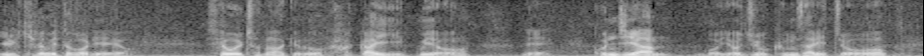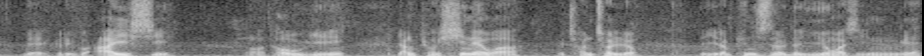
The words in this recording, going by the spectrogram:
1km 거리예요. 세월 초등학교도 가까이 있고요. 네, 곤지암, 뭐 여주 금사리 쪽, 네 그리고 IC 어, 더욱이 양평 시내와 그 전철역 네, 이런 편의시설들 있는 게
